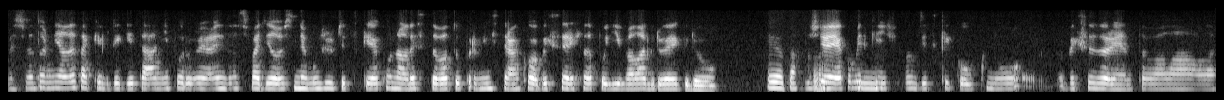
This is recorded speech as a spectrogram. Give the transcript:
My jsme to měli taky v digitální podobě, ani zase vadilo, že nemůžu vždycky jako nalistovat tu první stránku, abych se rychle podívala, kdo je kdo. Jo, takhle. Takže jako mít hmm. knížku vždycky kouknu, abych se zorientovala, ale...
